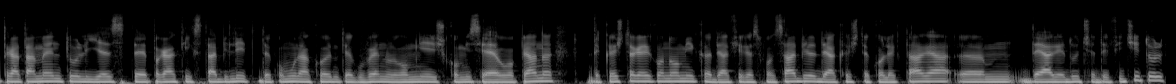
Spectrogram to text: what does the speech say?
tratamentul este practic stabilit de comun acord între Guvernul României și Comisia Europeană de creștere economică, de a fi responsabil, de a crește colectarea, um, de a reduce deficitul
